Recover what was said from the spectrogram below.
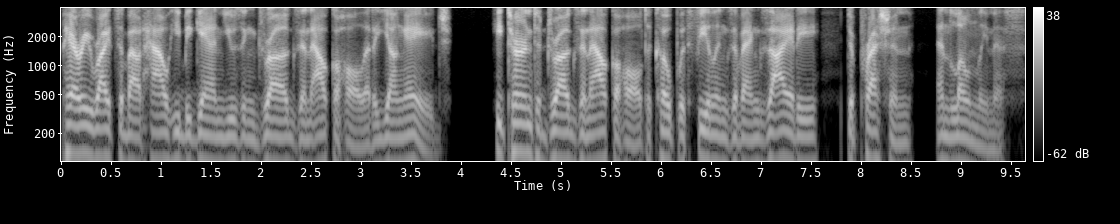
Perry writes about how he began using drugs and alcohol at a young age. He turned to drugs and alcohol to cope with feelings of anxiety, depression, and loneliness.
